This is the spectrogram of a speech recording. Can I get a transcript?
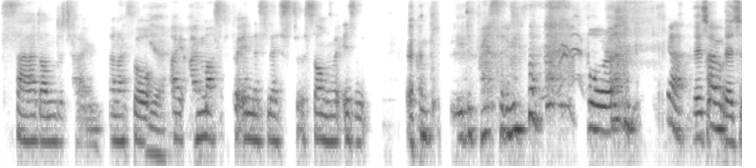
sad undertone. And I thought yeah. I, I must put in this list a song that isn't completely depressing. or uh, yeah, there's um, there's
